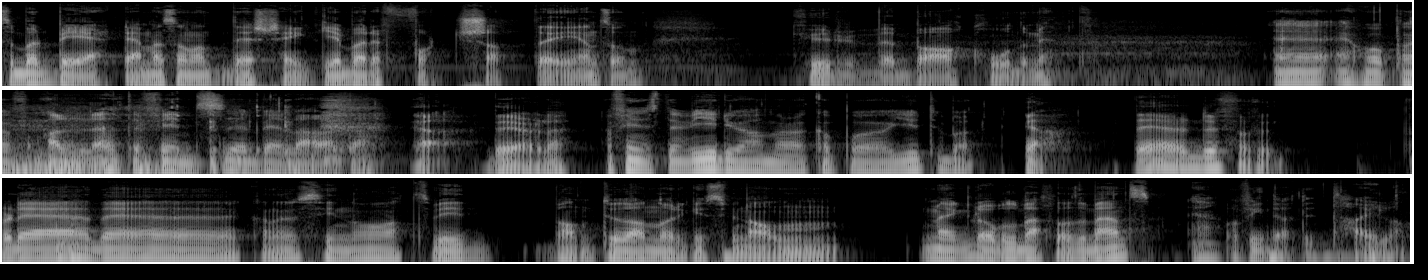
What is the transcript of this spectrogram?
Så barberte jeg meg sånn at det skjegget bare fortsatte i en sånn kurve bak hodet mitt. Eh, jeg håper for alle at det fins bilder av dette. Ja, det gjør det. Og Fins det videoer med dere på YouTube? også? Ja, det gjør du. For, for det, det kan jeg jo si nå, at vi vant jo da norgesfinalen med Global Battle of the Bands, Ja. og fikk dra til Thailand,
